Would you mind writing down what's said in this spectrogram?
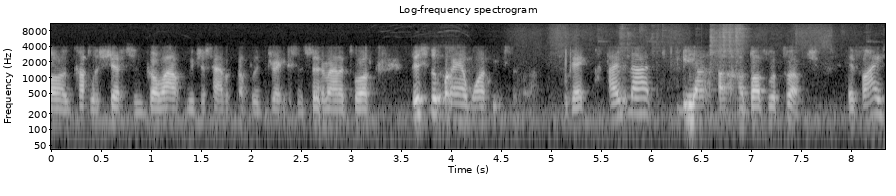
a couple of shifts, and go out. We just have a couple of drinks and sit around and talk. This is the way I want things to run. Okay? I'm not beyond, uh, above reproach. If I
